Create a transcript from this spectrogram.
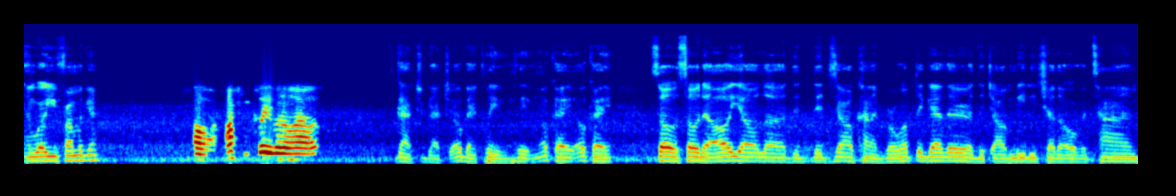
And where are you from again? Oh, I'm from Cleveland, Ohio. Got you, got you. Okay, Cleveland, Cleveland. Okay, okay. So, so that all y'all uh, did, did y'all kind of grow up together, or did y'all meet each other over time?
